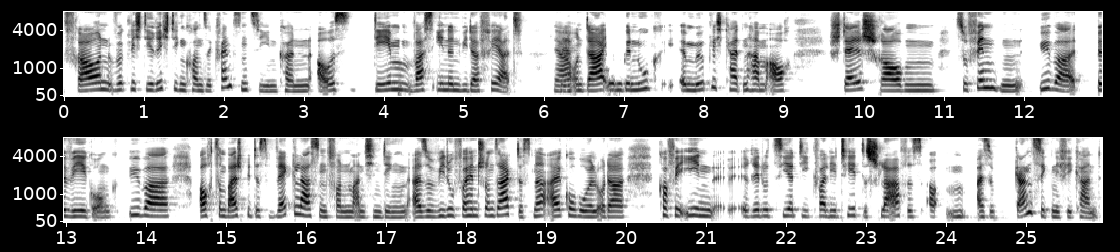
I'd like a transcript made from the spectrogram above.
Frauen wirklich die richtigen Konsequenzen ziehen können aus dem, was ihnen widerfährt. Ja, ja. und da eben genug äh, Möglichkeiten haben, auch Stellschrauben zu finden über Bewegung, über auch zum Beispiel das Weglassen von manchen Dingen. Also wie du vorhin schon sagtest, ne, Alkohol oder Koffein äh, reduziert die Qualität des Schlafes, also ganz signifikant.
